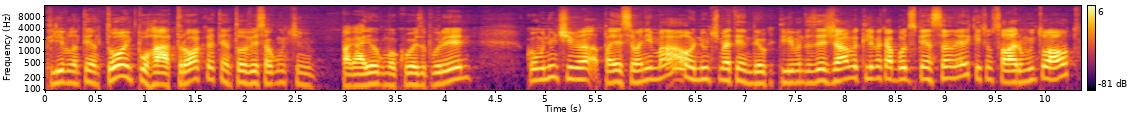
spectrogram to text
Cleveland tentou empurrar a troca, tentou ver se algum time pagaria alguma coisa por ele. Como nenhum time apareceu animal, nenhum time atendeu o que Cleveland desejava, Cleveland acabou dispensando ele, que tinha um salário muito alto.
